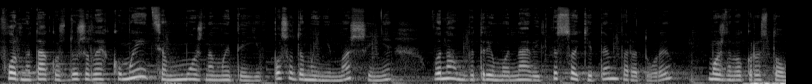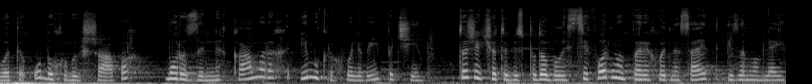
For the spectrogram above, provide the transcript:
Форма також дуже легко миється, можна мити її в посудомийній машині. Вона витримує навіть високі температури, можна використовувати у духових шафах, морозильних камерах і мікрохвильовій печі. Тож, якщо тобі сподобались ці форми, переходь на сайт і замовляй.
